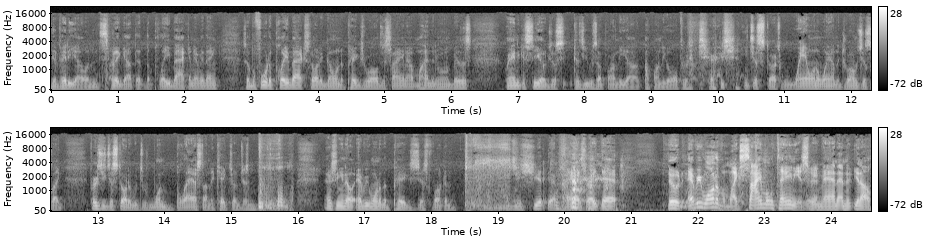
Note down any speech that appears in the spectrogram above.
the video, and so they got the, the playback and everything. So before the playback started going, the pigs were all just hanging out, minding their own business. Randy Castillo just because he was up on the uh, up on the altar in the church, he just starts wailing away on the drums, just like first he just started with just one blast on the kick drum, just boom. next thing you know, every one of the pigs just fucking just shit their pants right there. Dude, every one of them like simultaneously, man. And you know,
